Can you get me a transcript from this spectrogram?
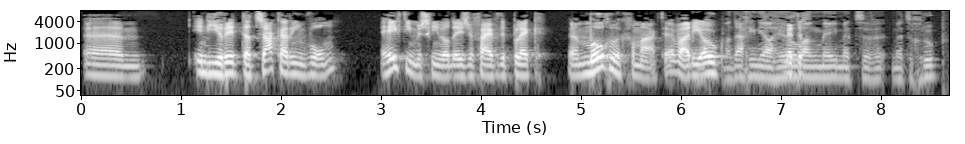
um, in die rit dat Zakarin won, heeft hij misschien wel deze vijfde plek mogelijk gemaakt. Hè, waar hij ook Want daar ging hij al heel lang mee met, met de groep.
